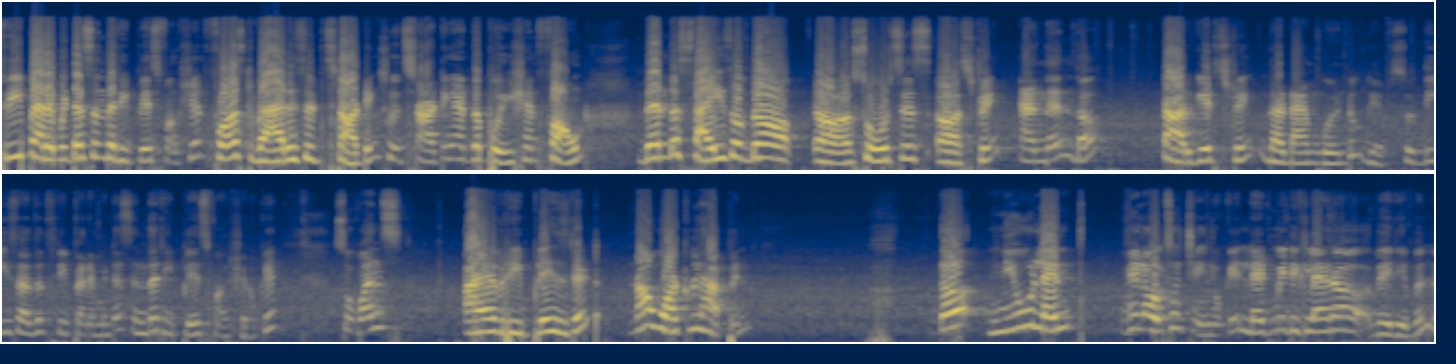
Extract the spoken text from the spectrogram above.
three parameters in the replace function. First where is it starting? So it's starting at the position found. Then the size of the uh, sources uh, string and then the target string that I am going to give. So these are the three parameters in the replace function okay? So once I have replaced it now what will happen? The new length will also change okay? Let me declare a variable.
